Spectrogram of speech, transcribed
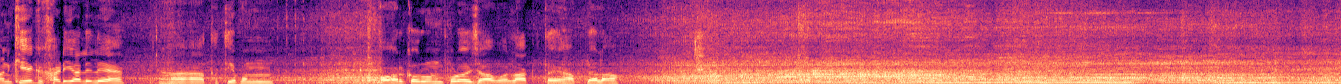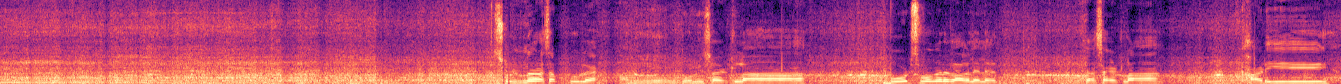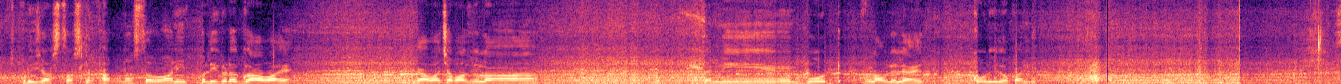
आणखी एक खाडी आलेली आहे. तर ती आपण पार करून पुढं जावं लागतं आहे आपल्याला. सुंदर असा पूल आहे. आणि दोन्ही साईडला बोट्स वगैरे लागलेले आहेत. त्या साईडला खाडी थोडी जास्त असल्या कारणास्तव आणि पलीकडं गाव आहे. गावाच्या बाजूला त्यांनी बोट लावलेले आहेत कोळी लोकांनी.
